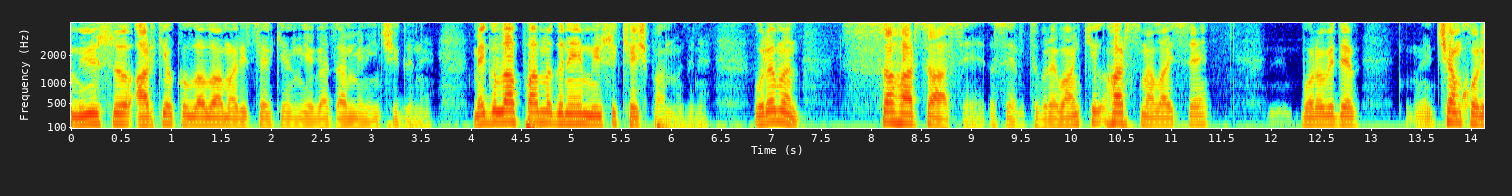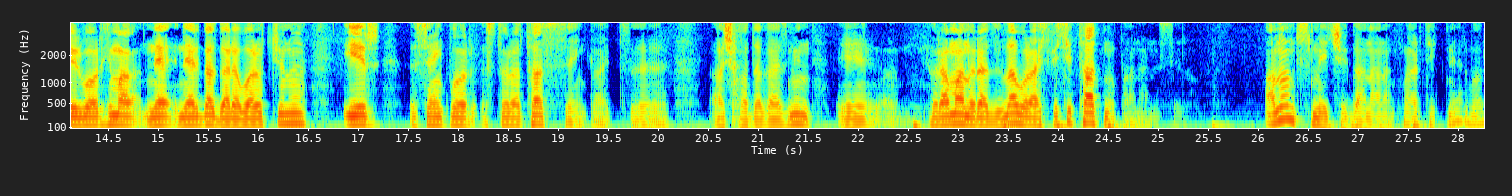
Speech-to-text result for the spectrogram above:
մյուսը արկել կլալու համարի ցերկեն եկած ամեն ինչի գնե մեկը լավ բան գնե մյուսը քեշ բան գնե ուրեմն սա հարցը ասե ասեմ թբրևանքի հարցն ալայս է որովհետև չեմ խորիր որ հիմա ներգա գարավարությունը իր ասենք որ ստորաթաս ասենք այդ աշխատակազմին հրաման հրաձլա որ այսպեսի թատնու բան անսելով անոնց մեջ կան անանք մարտիկներ որ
